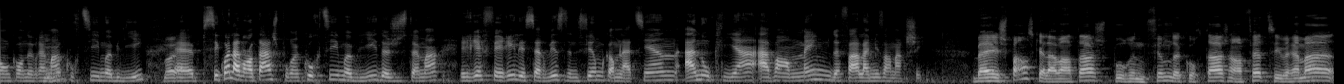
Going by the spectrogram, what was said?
donc on a vraiment un mhm. courtier immobilier. Puis, c'est quoi l'avantage pour un courtier immobilier de justement référer les services d'une firme comme la tienne à nos clients avant même de faire la mise en marché? Bien, je pense que l'avantage pour une firme de courtage, en fait, c'est vraiment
